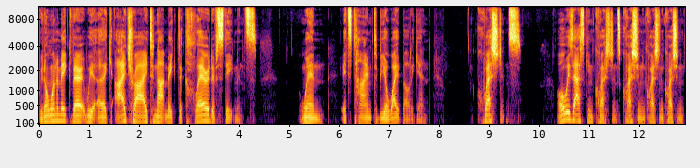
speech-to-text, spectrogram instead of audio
We don't want to make very we like I try to not make declarative statements when it's time to be a white belt again. Questions. Always asking questions, questioning, questioning, questioning.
